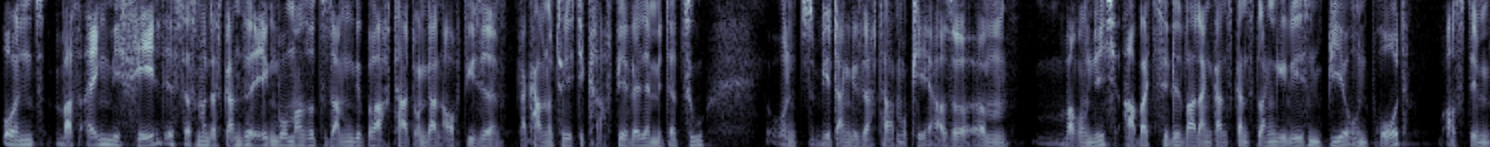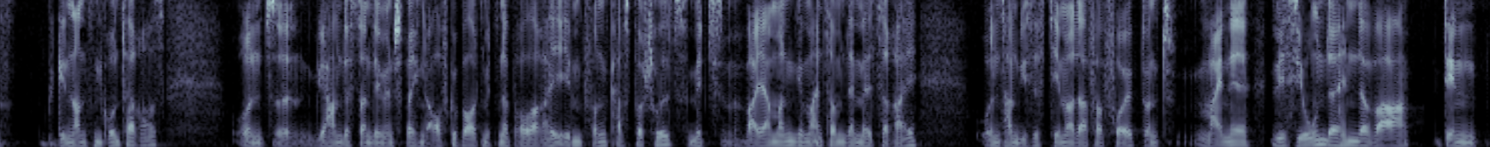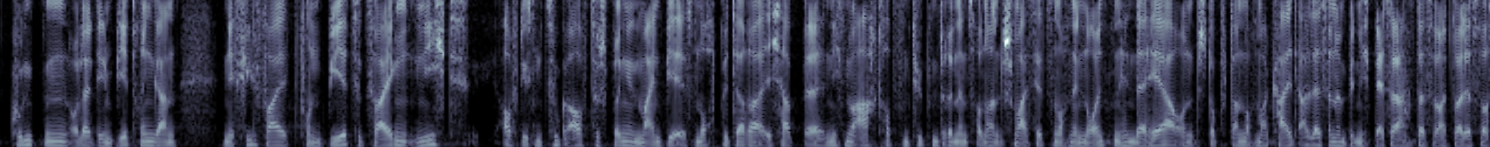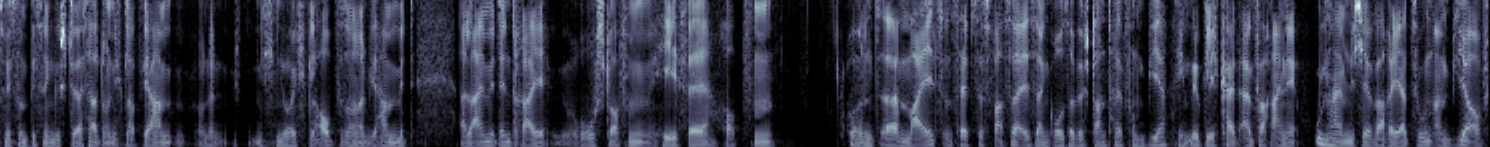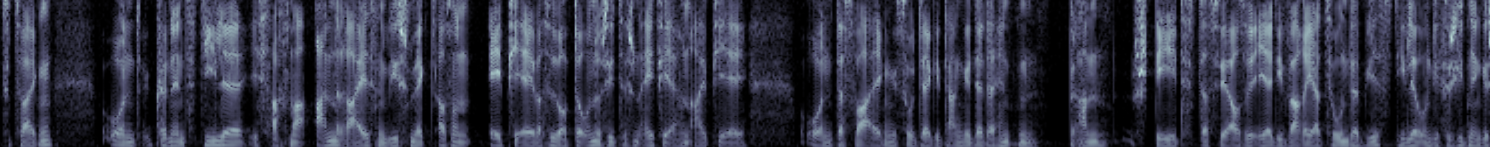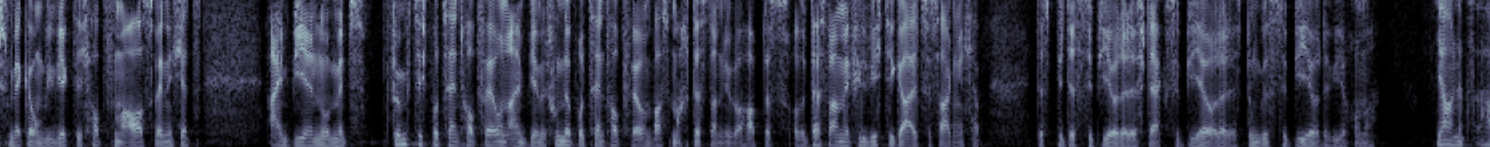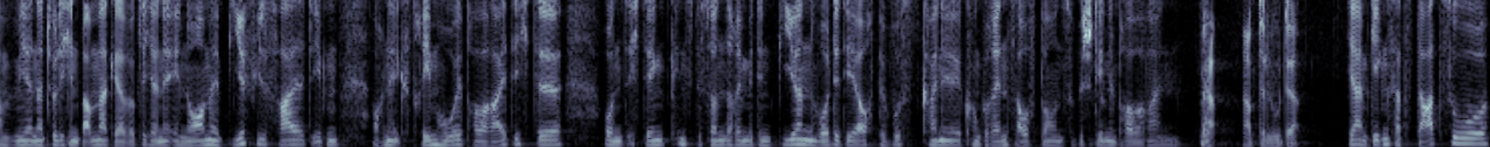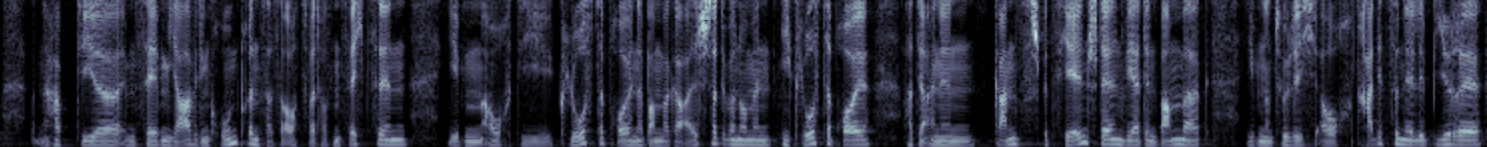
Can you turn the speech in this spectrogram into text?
Und was eigentlich fehlt, ist, dass man das Ganze irgendwo mal so zusammengebracht hat und dann auch diese, da kam natürlich die Kraftbierwelle mit dazu und wir dann gesagt haben, okay, also ähm, warum nicht? Arbeitstitel war dann ganz, ganz lang gewesen, Bier und Brot aus dem genannten Grund heraus. Und äh, wir haben das dann dementsprechend aufgebaut mit einer Brauerei eben von Kaspar Schulz, mit Weiermann gemeinsam der Melzerei und haben dieses Thema da verfolgt. Und meine Vision dahinter war, den Kunden oder den Biertrinkern eine Vielfalt von Bier zu zeigen, nicht auf diesen Zug aufzuspringen, mein Bier ist noch bitterer, ich habe äh, nicht nur acht Hopfentypen drinnen, sondern schmeiß jetzt noch einen neunten hinterher und stopf dann noch mal kalt alles und dann bin ich besser. Das war das, was mich so ein bisschen gestört hat und ich glaube, wir haben, oder nicht nur ich glaube, sondern wir haben mit, allein mit den drei Rohstoffen, Hefe, Hopfen, und äh, Malz und selbst das Wasser ist ein großer Bestandteil vom Bier. Die Möglichkeit, einfach eine unheimliche Variation am Bier aufzuzeigen und können Stile, ich sag mal, anreißen. Wie schmeckt also ein APA? Was ist überhaupt der Unterschied zwischen APA und IPA? Und das war eigentlich so der Gedanke, der da hinten dran steht, dass wir also eher die Variation der Bierstile und die verschiedenen Geschmäcker und wie wirkt sich Hopfen aus, wenn ich jetzt ein Bier nur mit 50 Prozent Hopfe und ein Bier mit 100 Prozent Hopfe und was macht das dann überhaupt? Das, also das war mir viel wichtiger, als zu sagen, ich habe das bitterste Bier oder das stärkste Bier oder das dunkelste Bier oder wie auch immer. Ja, und jetzt haben wir natürlich in Bamberg ja wirklich eine enorme Biervielfalt, eben auch eine extrem hohe Brauereidichte. Und ich denke, insbesondere mit den Bieren wolltet ihr auch bewusst keine Konkurrenz aufbauen zu bestehenden Brauereien. Ja, absolut, ja. Ja, im Gegensatz dazu habt ihr im selben Jahr wie den Kronprinz, also auch 2016, eben auch die Klosterbräu in der Bamberger Altstadt übernommen. Die Klosterbräu hat ja einen ganz speziellen Stellenwert in Bamberg, eben natürlich auch traditionelle Biere.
